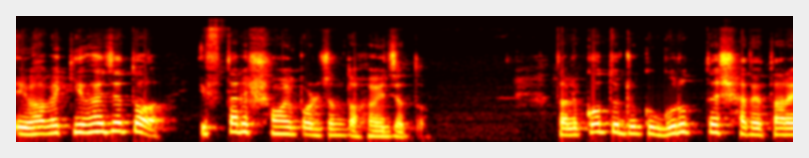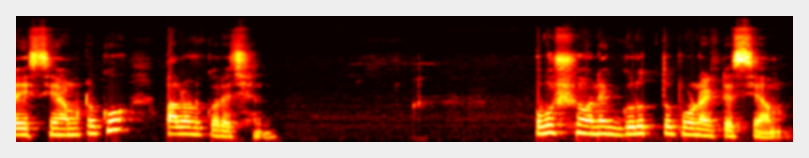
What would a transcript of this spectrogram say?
এইভাবে কি হয়ে যেত? ইফতারের সময় পর্যন্ত হয়ে যেত। তাহলে কতটুকু গুরুত্বের সাথে তারা এই সিয়ামটুকু পালন করেছেন? অবশ্যই অনেক গুরুত্বপূর্ণ একটা সিয়াম।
